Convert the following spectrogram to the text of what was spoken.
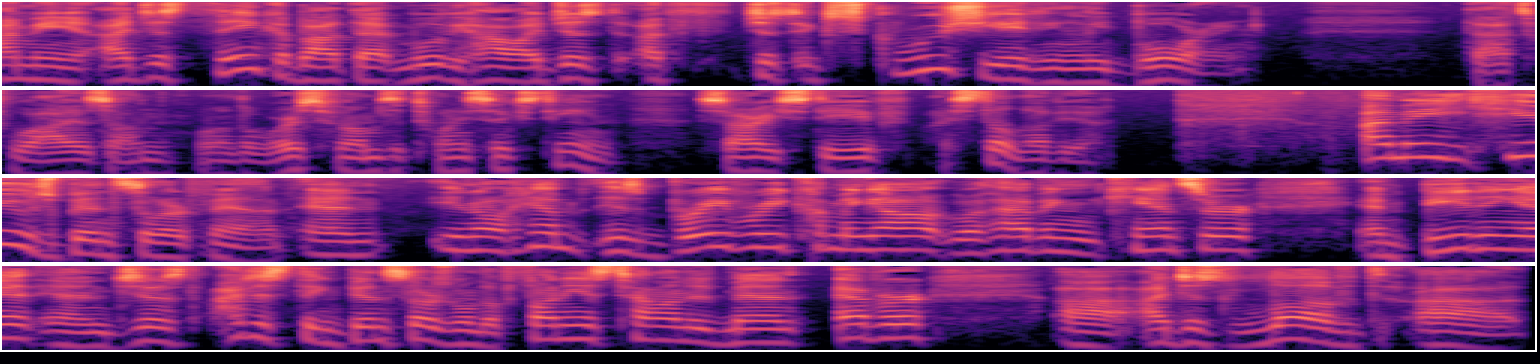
I mean, I just think about that movie, how I just, I, just excruciatingly boring. That's why I was on one of the worst films of 2016. Sorry, Steve. I still love you. I'm a huge Ben Stiller fan, and you know him, his bravery coming out with having cancer and beating it, and just I just think Ben Stiller is one of the funniest, talented men ever. Uh, I just loved uh,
